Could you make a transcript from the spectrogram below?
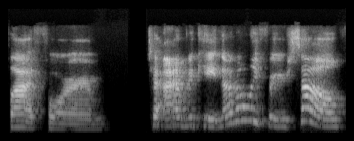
platform to advocate not only for yourself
